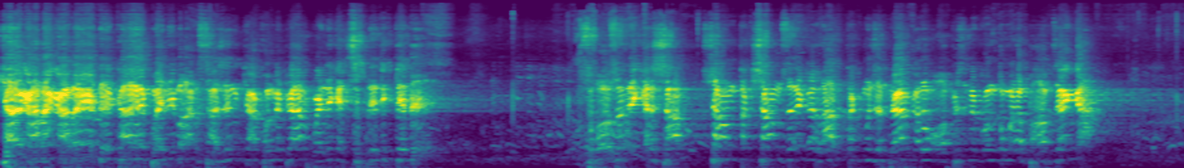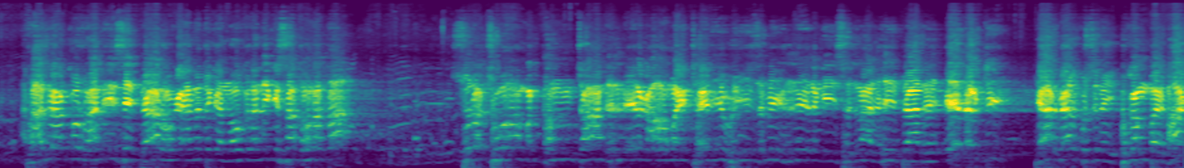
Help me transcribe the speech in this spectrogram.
क्या गाना गा रहे हैं? देखा है पहली बार साजन क्या आंखों में प्यार पहले के छिपने दिखते थे। सुबह से लेकर शाम शाम तक शाम से लेकर रात तक मुझे प्यार करो ऑफिस में कौन तुम्हारा बाप जाएगा? राजा को रानी से प्यार हो गया ना जगह नौकरानी के साथ होना था? सूरज हुआ मध्यम चांद हिलने लगा मैं ठहरी हुई जमीन हिलने लगी सजना यही प्यार है ए लड़की प्यार प्यार कुछ नहीं भूकंप है भाग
